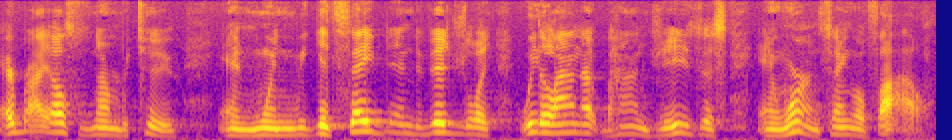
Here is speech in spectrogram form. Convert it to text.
Everybody else is number two. And when we get saved individually, we line up behind Jesus and we're in single file.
